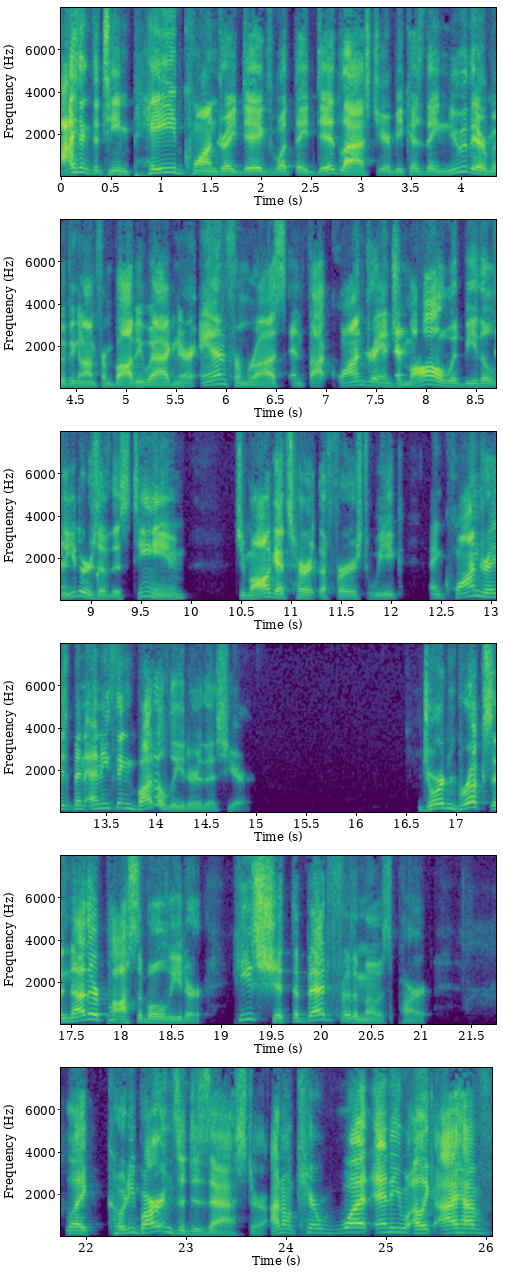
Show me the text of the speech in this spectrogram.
I think the team paid Quandre Diggs what they did last year because they knew they were moving on from Bobby Wagner and from Russ and thought Quandre and Jamal would be the leaders of this team. Jamal gets hurt the first week, and Quandre has been anything but a leader this year. Jordyn Brooks, another possible leader. He's shit the bed for the most part. Like Cody Barton's a disaster. I don't care what anyone like. I have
